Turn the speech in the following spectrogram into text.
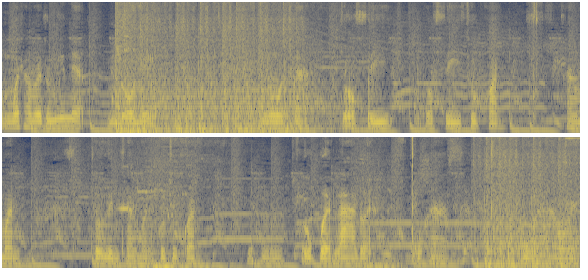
มึงมาทำอะไรตรงนี้เนี่ยมึงโดนนี่โง่จ้ะตัวฟรีตัวฟรีทุบก่อนช่างมันตัวอื่นช่างมันกูทุบก่อนกูเปิดล่าด้วยกูห้าวกูห้าวเลย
